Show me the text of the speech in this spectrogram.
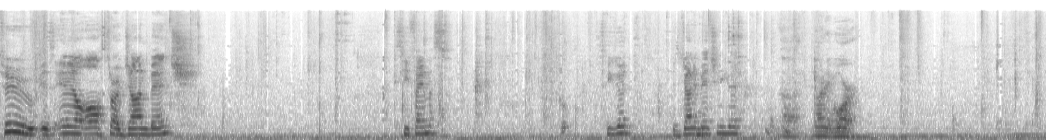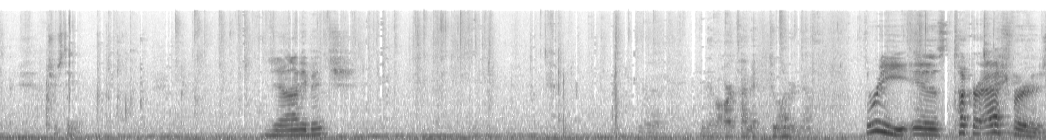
Two is NL All Star John Bench. Is he famous? Is he good? Is Johnny Bench any good? Uh, not anymore. Interesting. Johnny Bench. He'd have a hard time hitting 200 now. Three is Tucker Ashford.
